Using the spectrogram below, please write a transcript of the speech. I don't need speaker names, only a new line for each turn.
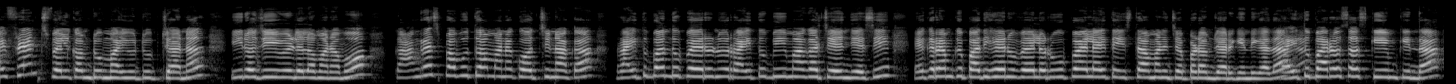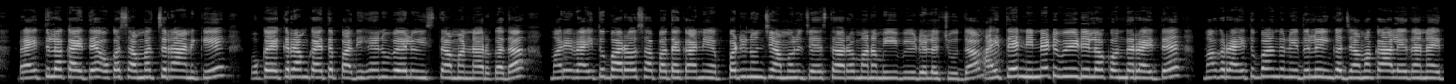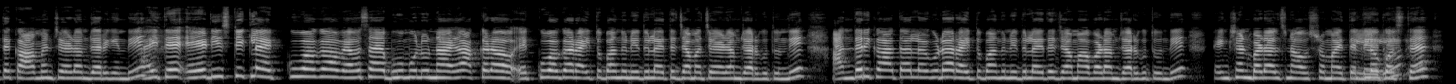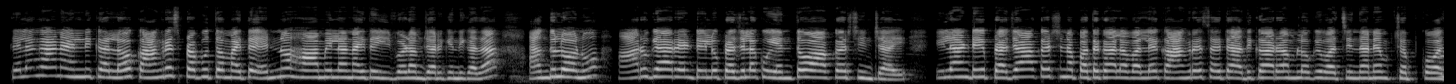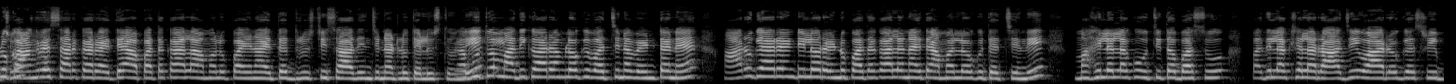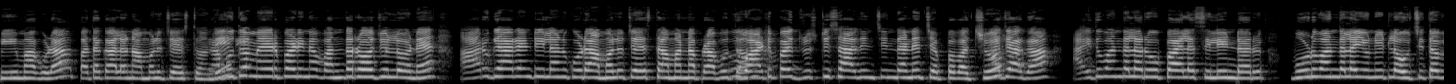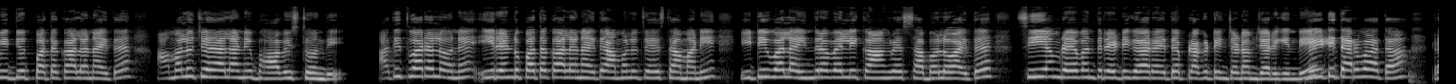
Hi friends welcome to my YouTube channel ఈరోజు ఈ వీడియోలో మనము కాంగ్రెస్ ప్రభుత్వం మనకు వచ్చినాక రైతు బంధు పేరును రైతు బీమాగా చేంజ్ చేసి ఎకరంకి పదిహేను వేల రూపాయలు అయితే ఇస్తామని చెప్పడం జరిగింది కదా. రైతు భరోసా స్కీమ్ కింద రైతులకైతే ఒక సంవత్సరానికి ఒక ఎకరంకి అయితే పదిహేను వేలు ఇస్తామన్నారు కదా. మరి రైతు భరోసా పథకాన్ని ఎప్పటి నుంచి అమలు చేస్తారో మనం ఈ వీడియోలో చూద్దాం. అయితే నిన్నటి వీడియోలో కొందరు అయితే మాకు రైతు బంధు నిధులు ఇంకా జమ కాలేదని అయితే కామెంట్ చేయడం జరిగింది అయితే ఏ డిస్టిక్లో ఎక్కువగా వ్యవసాయ భూములు ఉన్నాయో అక్కడ ఎక్కువగా రైతు బంధు నిధులు అయితే జమ చేయడం జరుగుతుంది. అందరి ఖాతాల్లో కూడా రైతు బంధు నిధులు అయితే జమ అవ్వడం జరుగుతుంది. టెన్షన్ పడాల్సిన అవసరం అయితే లేదు. వస్తే తెలంగాణ ఎన్నికల్లో కాంగ్రెస్ ప్రభుత్వం అయితే ఎన్నో హామీలను అయితే ఇవ్వడం జరిగింది కదా. అందులోనూ ఆరు గ్యారెంటీలు ప్రజలకు ఎంతో ఆకర్షించాయి. ఇలాంటి ప్రజా ఆకర్షణ పథకాల వల్లే కాంగ్రెస్ అయితే అధికారంలోకి వచ్చిందనే చెప్పుకోవచ్చు. కాంగ్రెస్ సర్కార్ అయితే ఆ పథకాల అమలు పైన అయితే దృష్టి సాధించినట్లు తెలుస్తుంది. ప్రభుత్వం అధికారంలోకి వచ్చిన వెంటనే ఆరు గ్యారెంటీలో రెండు పథకాలను అయితే అమల్లోకి తెచ్చింది. మహిళలకు ఉచిత బస్సు పది లక్షల రాజీవ్ ఆరోగ్యశ్రీ బీమా కూడా పథకాలను అమలు చేస్తుంది. ప్రభుత్వం ఏర్పడిన వంద రోజుల్లోనే ఆరు గ్యారంటీలను కూడా అమలు చేస్తామన్న ప్రభుత్వం వాటిపై దృష్టి సాధించిందనే చెప్పవచ్చు. తాజాగా ఐదు వందల రూపాయల సిలిండర్ మూడు వందల యూనిట్ల ఉచిత విద్యుత్ పథకాలను అయితే అమలు చేయాలని భావిస్తుంది. అతి త్వరలోనే ఈ రెండు పథకాలను అయితే అమలు చేస్తామని ఇటీవల ఇంద్రవెల్లి కాంగ్రెస్ సభలో అయితే సీఎం రేవంత్ రెడ్డి గారు అయితే ప్రకటించడం జరిగింది. వీటి తర్వాత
